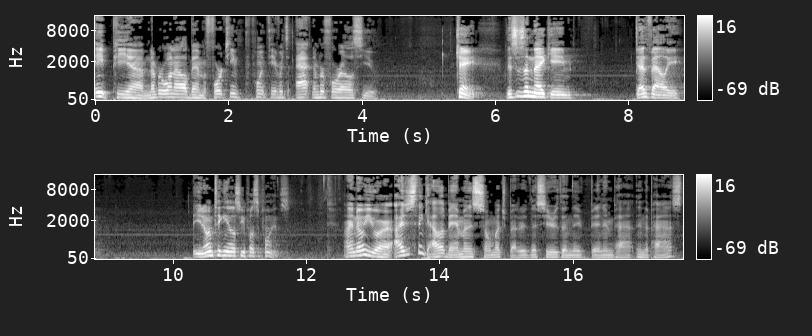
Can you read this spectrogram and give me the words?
8 p.m. Number one Alabama, 14 point favorites at number four LSU. Okay, this is a night game. Death Valley. You know I'm taking LSU plus the points. I know you are. I just think Alabama is so much better this year than they've been in pa- in the past.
